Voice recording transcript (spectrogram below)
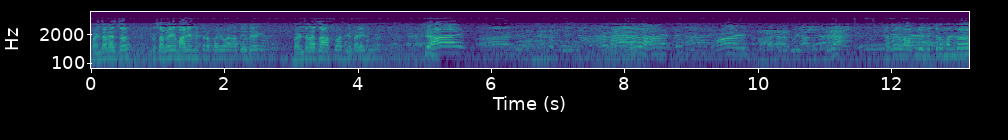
भंडाऱ्याचं. तर सगळे माझे मित्र परिवार आता इथे भंडाराचा आस्वाद घेत आहेत. ते हाय हाय हाय सगळे आपले मित्रमंडळ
